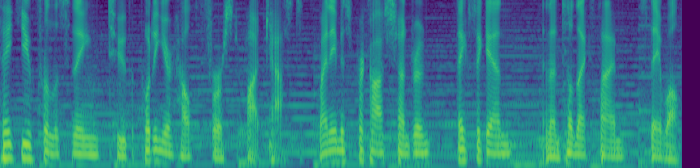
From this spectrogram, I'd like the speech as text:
Thank you for listening to the Putting Your Health First podcast. My name is Prakash Chandran. Thanks again, and until next time, stay well.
